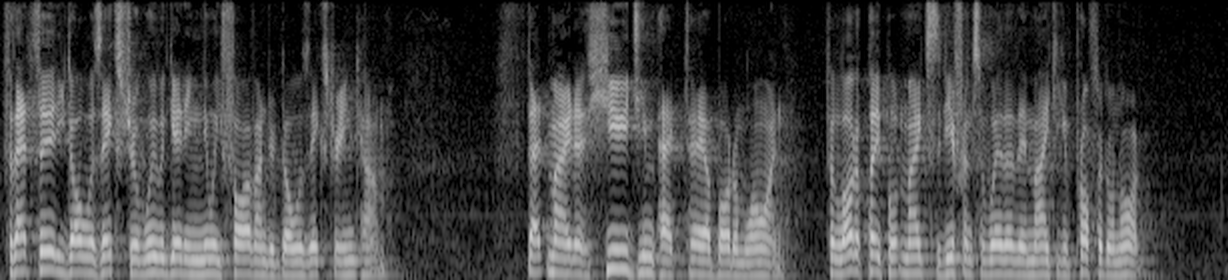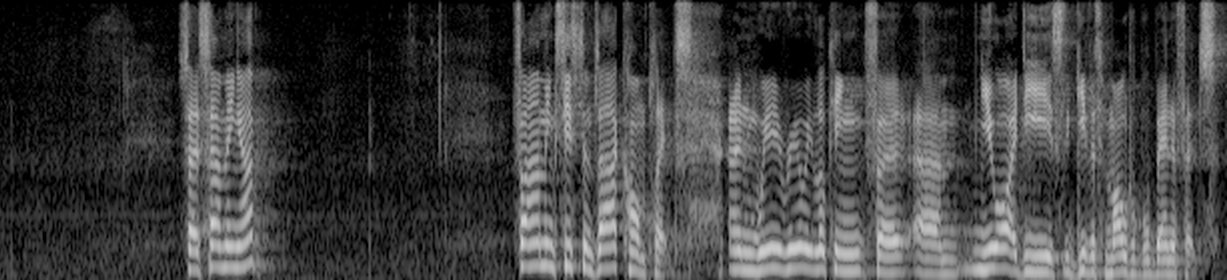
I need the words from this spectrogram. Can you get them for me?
for that $30 extra, we were getting nearly $500 extra income. That made a huge impact to our bottom line. For a lot of people, it makes the difference of whether they're making a profit or not. So, summing up, farming systems are complex, and we're really looking for um, new ideas that give us multiple benefits.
